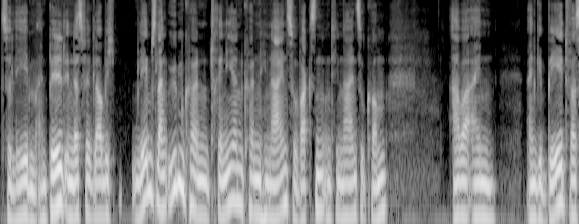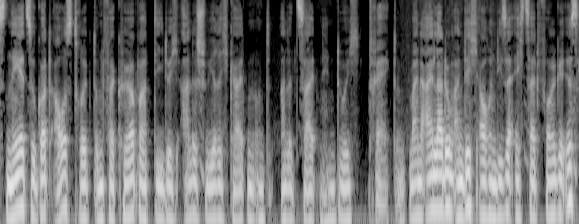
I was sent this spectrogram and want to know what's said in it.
zu leben. Ein Bild, in das wir, glaube ich, lebenslang üben können, trainieren können, hineinzuwachsen und hineinzukommen. Aber ein, ein Gebet, was Nähe zu Gott ausdrückt und verkörpert, die durch alle Schwierigkeiten und alle Zeiten hindurch trägt. Und meine Einladung an dich auch in dieser Echtzeitfolge ist,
